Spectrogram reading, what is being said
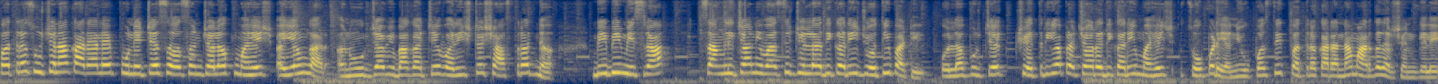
पत्र सूचना कार्यालय पुणेचे सहसंचालक महेश अय्यंगार अणुऊर्जा विभागाचे वरिष्ठ शास्त्रज्ञ बी बी मिश्रा सांगलीच्या निवासी जिल्हाधिकारी ज्योती पाटील कोल्हापूरचे क्षेत्रीय प्रचार अधिकारी महेश चोपडे यांनी उपस्थित पत्रकारांना मार्गदर्शन केले.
